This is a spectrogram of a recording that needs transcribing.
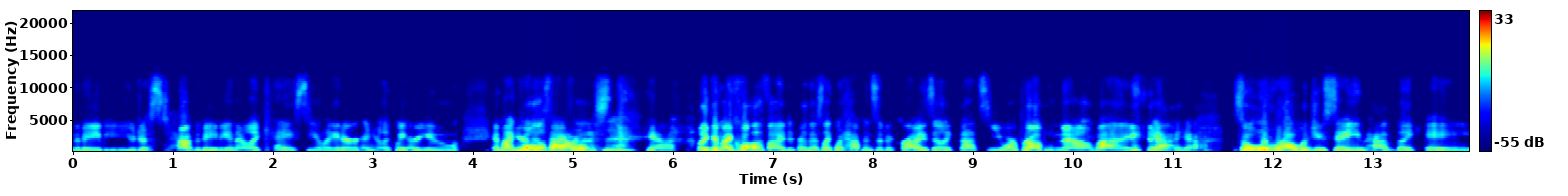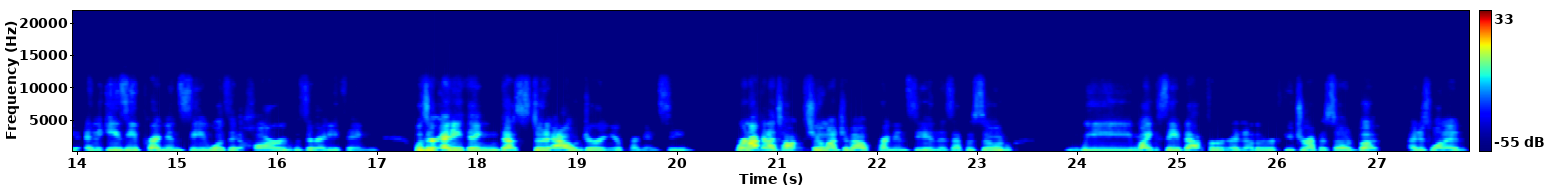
the baby. You mm. just have the baby and they're like, "Hey, see you later." And you're like, "Wait, are you am I Figure qualified for this?" yeah. Like am I qualified for this? Like what happens if it cries? They're like, "That's your problem now. Bye." Yeah, yeah. So overall, would you say you had like a an easy pregnancy? Was it hard? Was there anything was there anything that stood out during your pregnancy? We're not going to talk too much about pregnancy in this episode. We might save that for another future episode, but I just wanted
